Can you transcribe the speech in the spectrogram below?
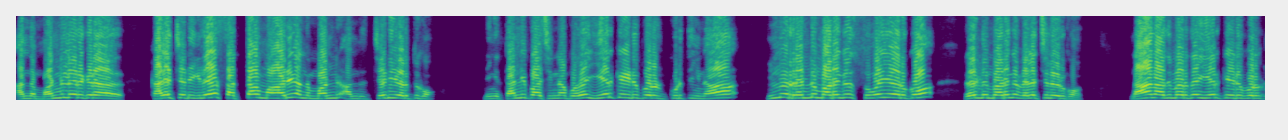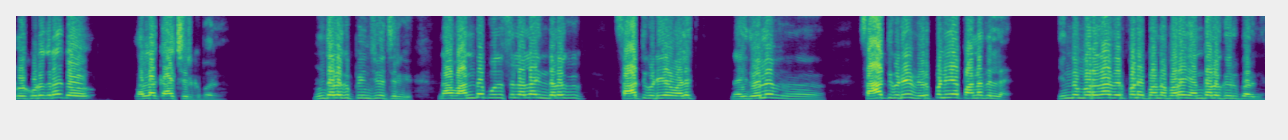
அந்த மண்ணில் இருக்கிற களைச்செடிகளே சத்தாக மாறி அந்த மண் அந்த செடி எடுத்துக்கும். நீங்கள் தண்ணி பாய்ச்சிங்கன்னா போதும். இயற்கை இடுப்பொருள் கொடுத்தீங்கன்னா இன்னும் ரெண்டு மடங்கு சுவையும் இருக்கும். ரெண்டு மடங்கு விளைச்சல் இருக்கும். நான் அது மாதிரி தான் இயற்கை இடுபொருட்கள் கொடுக்குறேன். இதோ நல்லா காய்ச்சிருக்கு பாருங்க. இந்த அளவுக்கு பிஞ்சு வச்சிருக்கு. நான் வந்த புதுசுல எல்லாம் இந்த அளவுக்கு சாத்துக்குடியே விளை நான் இதுவரை சாத்துக்குடியே விற்பனையே பண்ணதில்லை. இந்த முறை தான் விற்பனை பண்ண போறேன். எந்த அளவுக்கு இருப்பாருங்க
